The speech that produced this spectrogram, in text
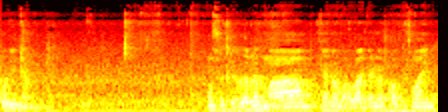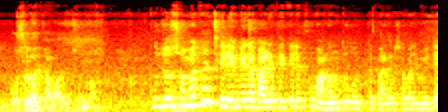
করি না। সত্যি কথা মা কেন বাবা কেন সবসময় বসে থাকে আমাদের জন্য? পুজোর সময় তো ছেলেমেয়েরা বাড়িতে গেলে খুব আনন্দ করতে পারে সবাই মিলে।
